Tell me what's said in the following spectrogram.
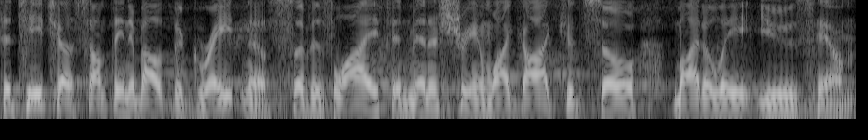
to teach us something about the greatness of his life and ministry and why God could so mightily use him.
